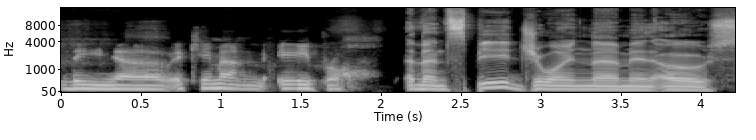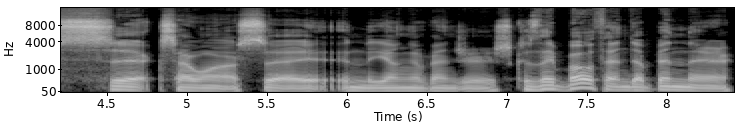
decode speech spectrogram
the uh, it came out in April. And then Speed joined them in 06, I want to say, in the Young Avengers, because they both end up in there.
